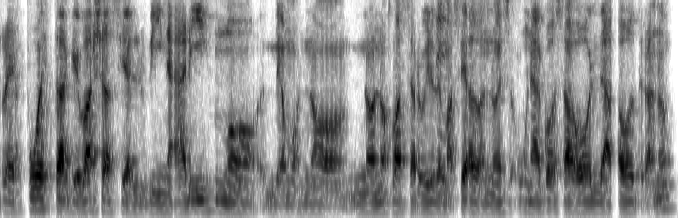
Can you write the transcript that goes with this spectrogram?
respuesta que vaya hacia el binarismo, digamos, no, no nos va a servir demasiado, no es una cosa o la otra, ¿no?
